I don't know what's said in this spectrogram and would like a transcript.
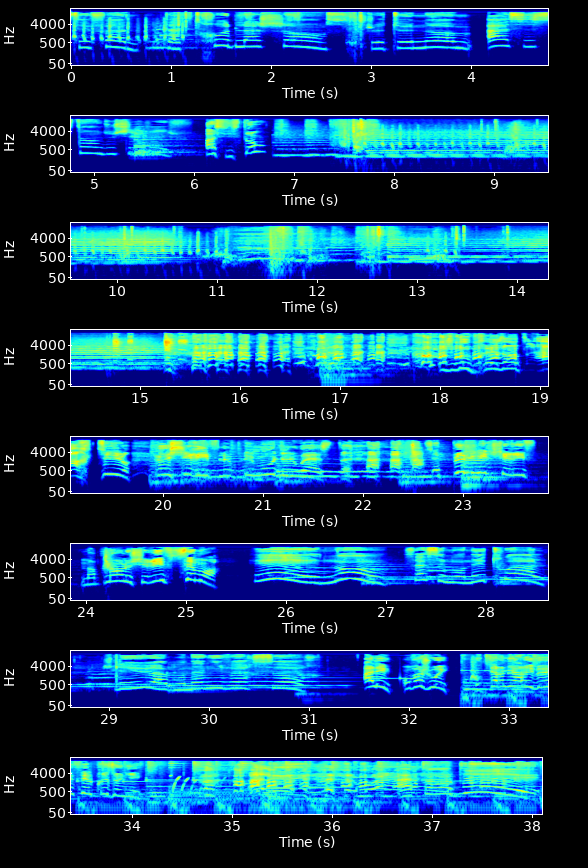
Stéphane. T'as trop de la chance. Je te nomme assistant du shérif. Assistant? Je vous présente Arthur, le shérif le plus mou de l'Ouest. C'est plus lui le shérif. Maintenant, le shérif, c'est moi. Hé, non Ça, c'est mon étoile. Je l'ai eu à mon anniversaire. Allez, on va jouer. Le dernier arrivé fait le prisonnier. Allez Attendez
